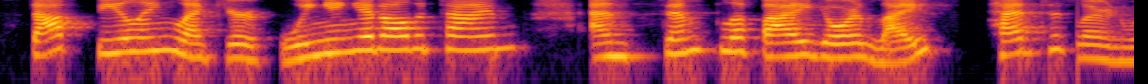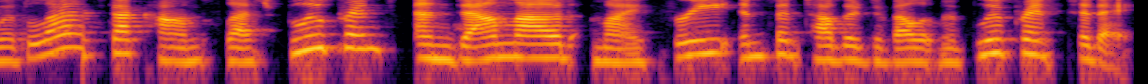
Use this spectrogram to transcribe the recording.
stop feeling like you're winging it all the time, and simplify your life, head to learnwithless.com slash blueprint and download my free infant toddler development blueprint today.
